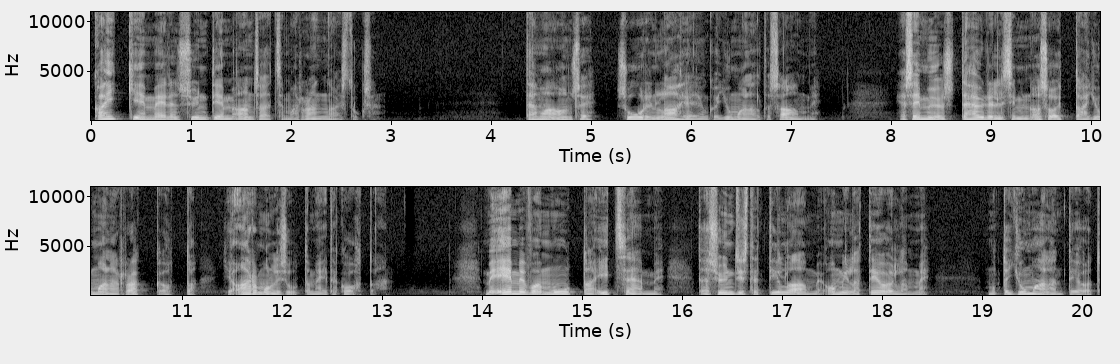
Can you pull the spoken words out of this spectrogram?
kaikkien meidän syntiemme ansaitseman rangaistuksen. Tämä on se suurin lahja, jonka Jumalalta saamme. Ja se myös täydellisimmin osoittaa Jumalan rakkautta ja armollisuutta meitä kohtaan. Me emme voi muuttaa itseämme tai syntistä tilaamme omilla teoillamme, mutta Jumalan teot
